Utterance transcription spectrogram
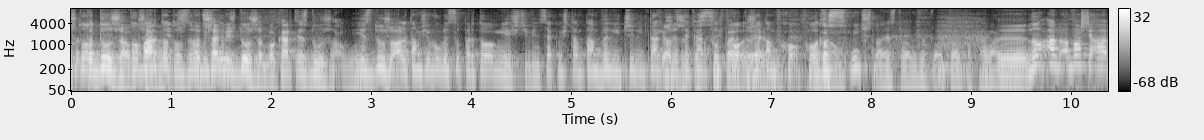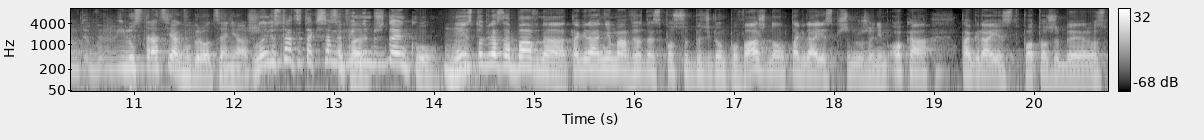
to, to, dużo to, warto mieć. to zrobić. trzeba mieć dużo, bo kart jest dużo. ogólnie. Jest dużo, ale tam się w ogóle super to mieści, więc jakoś tam, tam wyliczyli tak, Piotrze, że te to karty super, to że tam wcho- wchodzą. Kosmiczne jest to, to opakowanie. Y, No a, a właśnie, a ilustracje jak w ogóle oceniasz? No ilustracje tak samo w innym brzdęku. No jest to gra zabawna. Ta gra nie ma w żaden sposób być grą poważną. Ta gra jest przymrużeniem oka. Ta gra jest po to, żeby roz-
